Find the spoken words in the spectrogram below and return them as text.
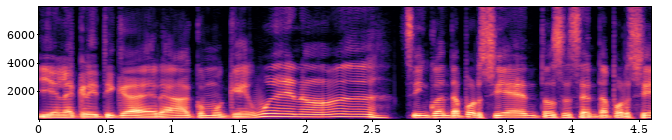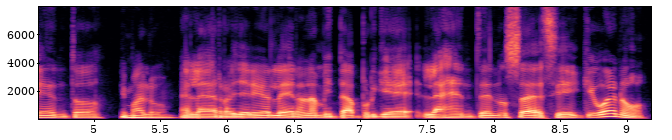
Y en la crítica era como que, bueno, eh, 50%, 60%. Qué malo. En la de Roger Ebert le dieron la mitad porque la gente no se decía que, bueno,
